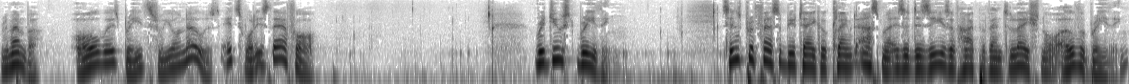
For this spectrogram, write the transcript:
Remember, always breathe through your nose. It's what it's there for. Reduced breathing. Since Professor Buteyko claimed asthma is a disease of hyperventilation or overbreathing,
